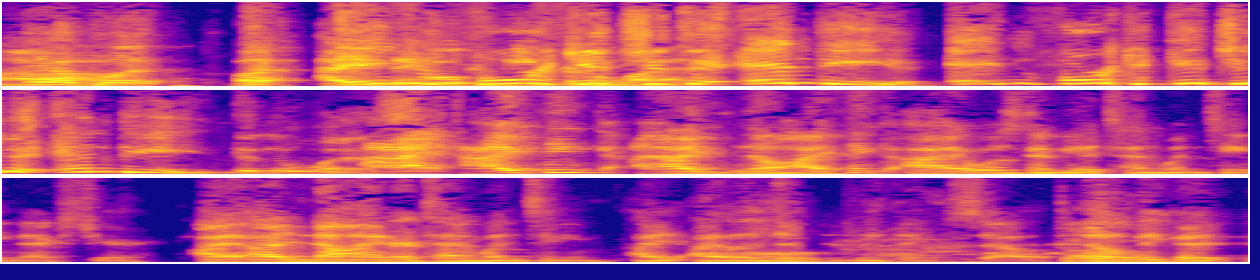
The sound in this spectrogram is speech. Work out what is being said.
Yeah, um, but but I think eight and four compete for the gets you to Indy. Eight and four can get you to Indy in the West. I, I think I no, I think Iowa's going to be a ten win team next year. I, a nine or ten win team. I, I oh, legitimately God. think so. Don't. They'll be good.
